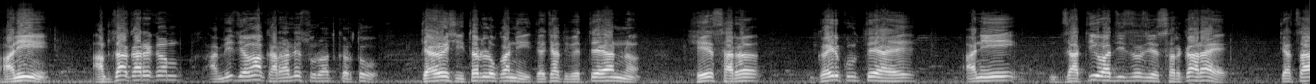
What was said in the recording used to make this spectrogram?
आणि आमचा कार्यक्रम आम्ही जेव्हा करायला सुरुवात करतो त्यावेळेस इतर लोकांनी त्याच्यात व्यत्यय आणणं हे सारं गैरकृत्य आहे आणि जातीवादीचं जे सरकार आहे त्याचा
